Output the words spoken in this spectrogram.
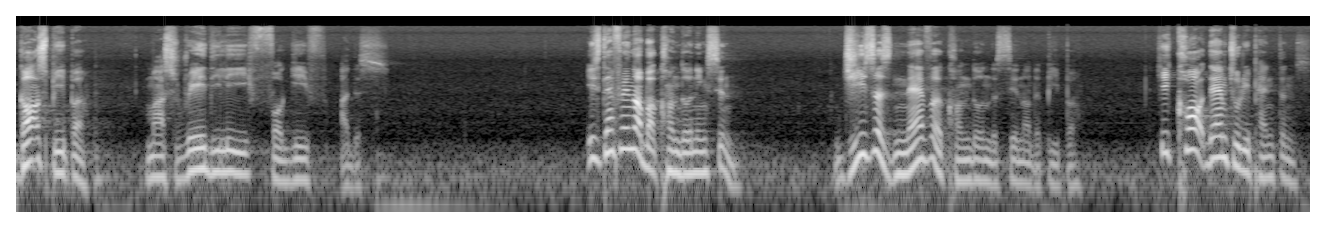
God's people must readily forgive others. It's definitely not about condoning sin. Jesus never condoned the sin of the people. He called them to repentance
